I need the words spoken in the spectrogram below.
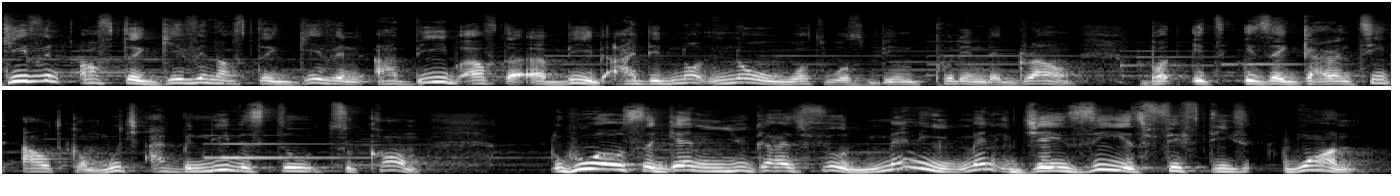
giving after giving after giving, Abib after Abib, I did not know what was being put in the ground, but it is a guaranteed outcome, which I believe is still to come. Who else again in you guys' field? Many, many. Jay Z is 51.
